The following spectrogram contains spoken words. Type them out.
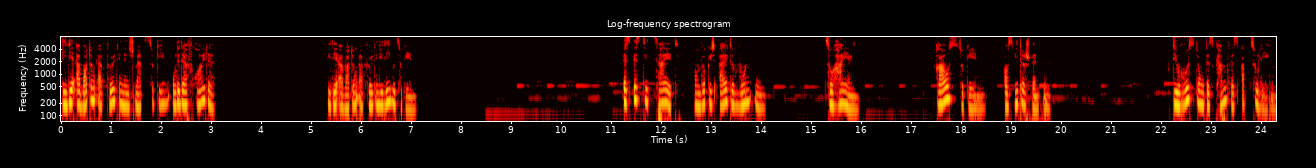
die dir Erwartung erfüllt, in den Schmerz zu gehen, oder der Freude, die dir Erwartung erfüllt, in die Liebe zu gehen? Es ist die Zeit, um wirklich alte Wunden zu heilen, rauszugehen aus Widerständen, die Rüstung des Kampfes abzulegen,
